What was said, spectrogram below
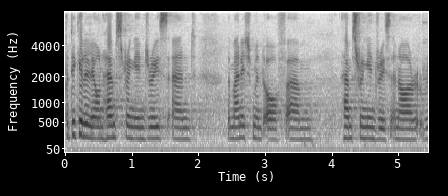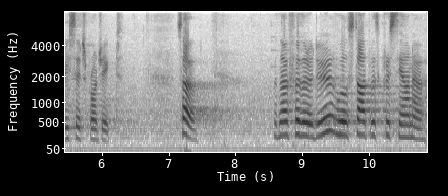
particularly on hamstring injuries and the management of um, hamstring injuries in our research project. So, with no further ado, we'll start with Cristiano.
